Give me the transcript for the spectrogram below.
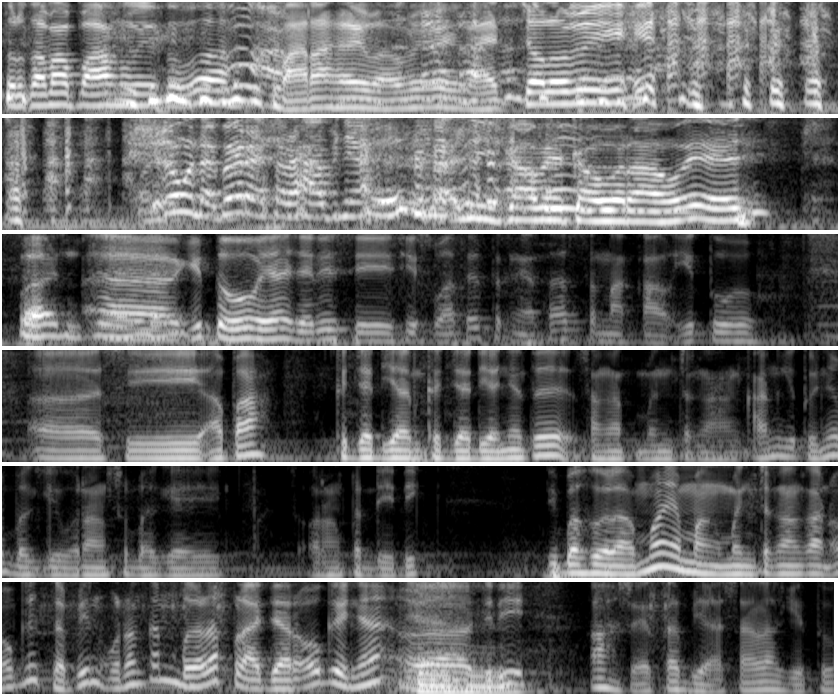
Terutama Pak Ahmu itu. Wah, parah ya, Mami. Ngaco loh, Mi. Untung udah beres rehabnya. Anjing KW ka urang we. Eh, gitu ya jadi si siswa teh ternyata senakal itu eh, si apa kejadian-kejadiannya tuh sangat mencengangkan gitunya bagi orang sebagai seorang pendidik di baheula lama emang mencengangkan oke tapi orang kan bala pelajar oke nya Eh, jadi ah saya tak biasa lah gitu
